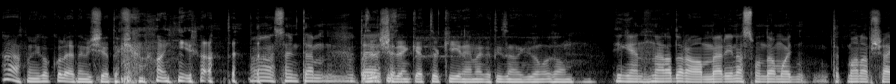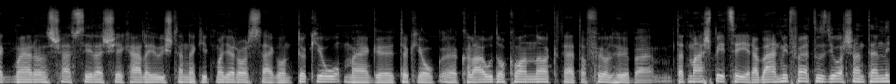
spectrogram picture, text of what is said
Hát mondjuk akkor lehet nem is érdekel annyira. Ah, szerintem Az teljesen, 12 kéne, meg a 11 gigabaton. Igen, nálad a RAM, mert én azt mondom, hogy tehát manapság már a sávszélesség, hála jó Istennek itt Magyarországon tök jó, meg tök jó cloudok vannak, tehát a fölhőbe, tehát más PC-re bármit fel tudsz gyorsan tenni.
